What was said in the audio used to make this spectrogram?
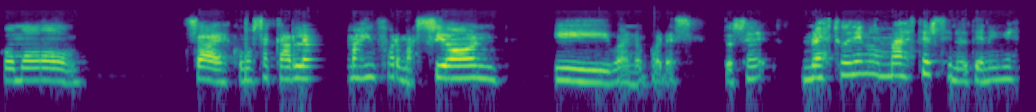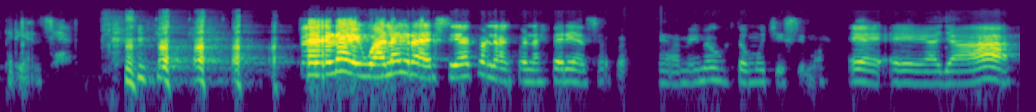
cómo, ¿sabes? Cómo sacarle más información y bueno, por eso. Entonces, no estudien un máster si no tienen experiencia. Pero no, igual agradecida con la, con la experiencia, pues, a mí me gustó muchísimo. Eh, eh, allá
